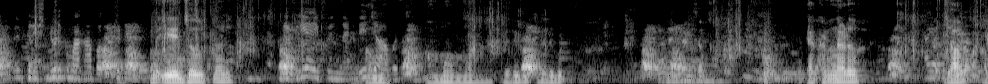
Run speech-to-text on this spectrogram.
కృష్ణుడికి మహాభక్తుడు ఏం చదువుతున్నాడు? డిగ్రీ అయిపోయిందండి జాబ్ అమ్మో అమ్మో వెరీ గుడ్ వెరీ గుడ్ ఎక్కడున్నాడు? జాబ్.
